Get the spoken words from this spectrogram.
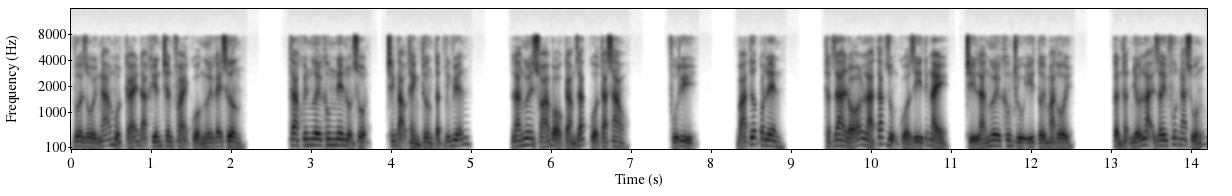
vừa rồi ngã một cái đã khiến chân phải của ngươi gãy xương. Ta khuyên ngươi không nên lộn xộn, tránh tạo thành thương tật vĩnh viễn. Là ngươi xóa bỏ cảm giác của ta sao? Phù thủy. Bá tước quát lên. Thật ra đó là tác dụng của di tích này, chỉ là ngươi không chú ý tới mà thôi. Cẩn thận nhớ lại giây phút ngã xuống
